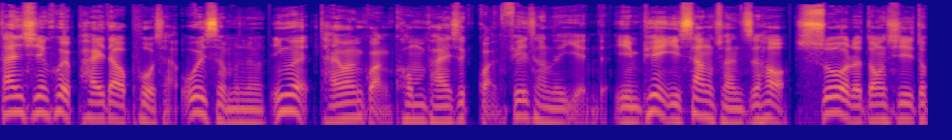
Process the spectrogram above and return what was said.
担心会拍到破产。为什么呢？因为台湾管空拍是管非常的严的，影片一上传之后，所有的东西都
